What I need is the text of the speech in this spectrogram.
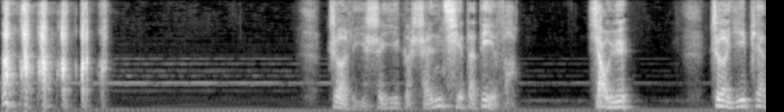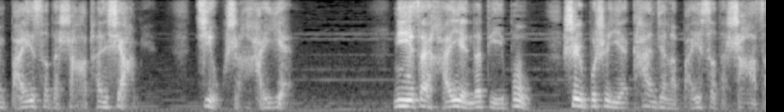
这里是一个神奇的地方，小鱼，这一片白色的沙滩下面就是海眼。你在海眼的底部是不是也看见了白色的沙子？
